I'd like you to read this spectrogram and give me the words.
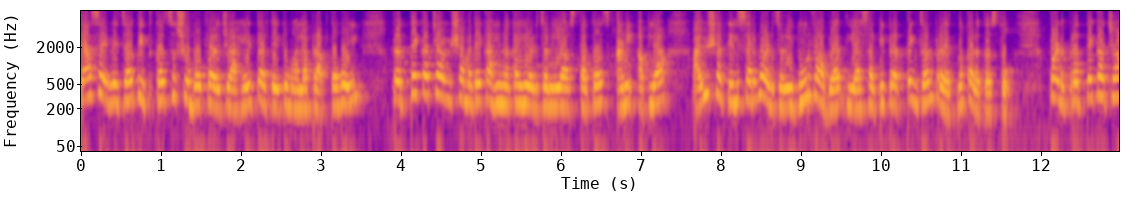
त्या सेवेचं तितकंच शुभफळ जे आहे तर ते तुम्हाला प्राप्त होईल. प्रत्येकाच्या आयुष्यामध्ये काही ना काही अडचणी असतातच आणि आपल्या आयुष्यातील सर्व अडचणी दूर व्हाव्यात यासाठी प्रत्येक जण प्रयत्न करत असतो. पण प्रत्येकाच्या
